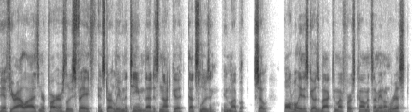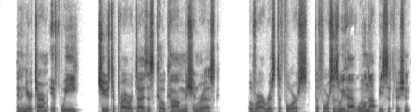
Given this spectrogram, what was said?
If your allies and your partners lose faith and start leaving the team, that is not good. That's losing in my book. So ultimately, this goes back to my first comments I made on risk. In the near term, if we choose to prioritize this COCOM mission risk over our risk to force, the forces we have will not be sufficient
